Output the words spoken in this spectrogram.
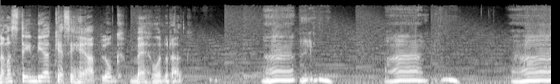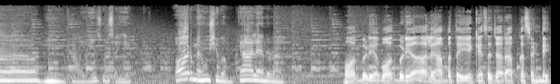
नमस्ते इंडिया कैसे हैं आप लोग? मैं हूँ अनुराग। हाँ ये सुर सही है। और मैं हूँ शिवम। क्या हाल है अनुराग? बहुत बढ़िया बहुत बढ़िया हाल है। आप बताइए कैसा जा रहा है आपका संडे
